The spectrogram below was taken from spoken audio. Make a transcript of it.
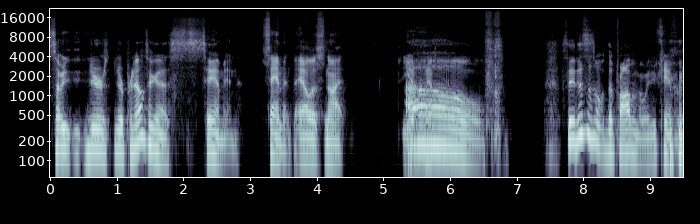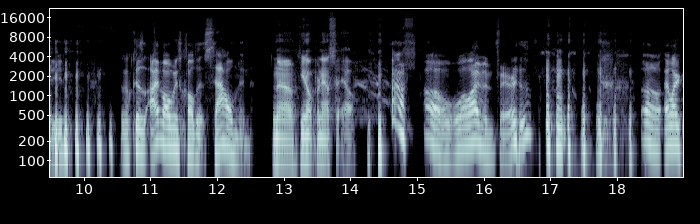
So you're you're pronouncing it as salmon. Salmon. The L is not. you don't pronounce Oh. See, this is the problem when you can't read uh, because I've always called it salmon. no, you don't pronounce the L. Oh, well, I'm embarrassed. Oh, and like,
